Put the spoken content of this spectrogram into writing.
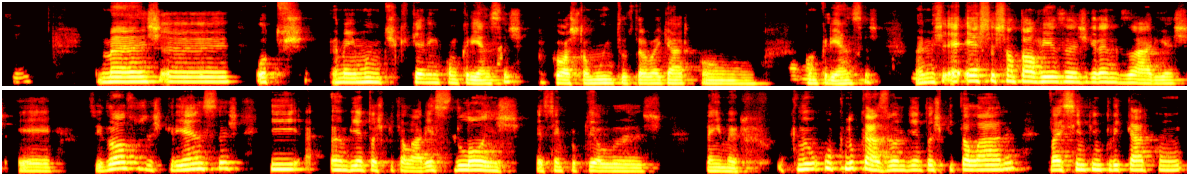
Sim. Mas uh, outros, também muitos que querem com crianças, porque gostam muito de trabalhar com, com crianças. Mas estas são talvez as grandes áreas. É os idosos, as crianças e ambiente hospitalar. Esse de longe é sempre o que eles têm maior. O que no, o que no caso do ambiente hospitalar vai sempre implicar com,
